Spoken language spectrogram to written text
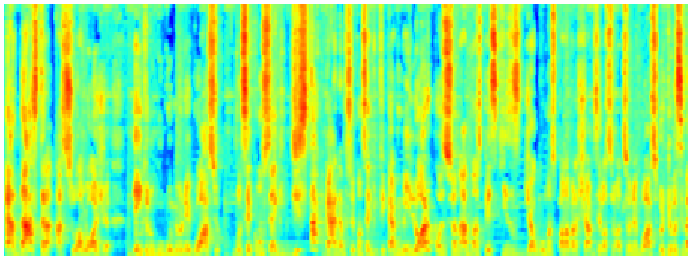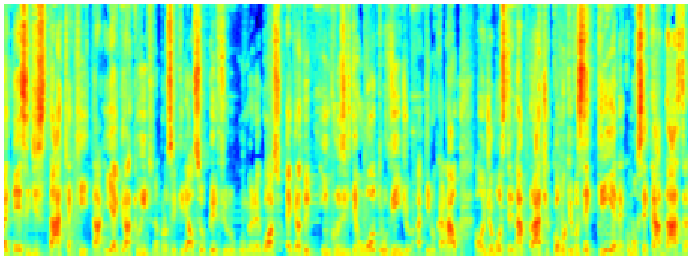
cadastra a sua loja dentro do Google Meu Negócio, você consegue destacar, né? Você consegue ficar melhor posicionado nas pesquisas de algumas palavras-chave relacionadas ao seu negócio, porque você vai ter esse destaque aqui, tá? E é gratuito, né? Para você criar o seu perfil no Google Meu Negócio é gratuito. Inclusive tem um outro vídeo aqui no canal onde eu mostrei na prática como que você cria, né, como você cadastra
